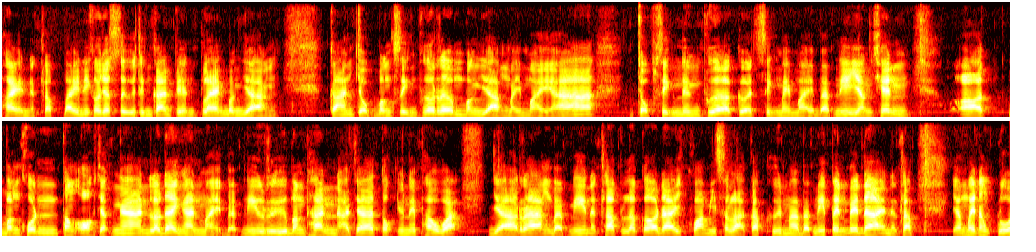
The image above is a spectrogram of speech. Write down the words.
ไพ่นะครับไปนี่เขาจะสื่อถึงการเปลี่ยนแปลงบางอย่าง การจบบางสิ่งเพื่อเริ่มบางอย่างใหม่ๆอ่าจบสิ่งหนึ่งเพื่อเกิดสิ่งใหม่ ๆ แบบนี้อย่างเช่น บางคนต้องออกจากงานแล้วได้งานใหม่แบบนี้ หรือบางท่านอาจจะตกอยู่ในภาวะหย่าร้างแบบนี้นะครับ แล้วก็ได้ความอิสระกลับคืนมาแบบนี้เป็นไปได้นะครับ ยังไม่ต้องกลัว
